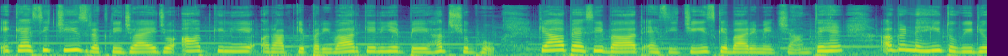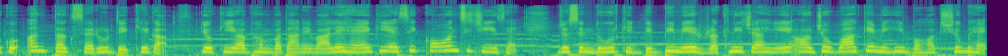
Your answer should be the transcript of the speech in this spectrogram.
एक ऐसी चीज़ रख दी जाए जो आपके लिए और आपके परिवार के लिए बेहद शुभ हो, क्या आप ऐसी बात, ऐसी चीज़ के बारे में जानते हैं? अगर नहीं तो वीडियो को अंत तक ज़रूर देखेगा क्योंकि अब हम बताने वाले हैं कि ऐसी कौन सी चीज़ है जो सिंदूर की डिब्बी में रखनी चाहिए और जो वाकई में ही बहुत शुभ है।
